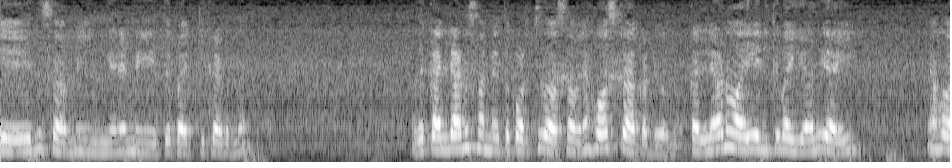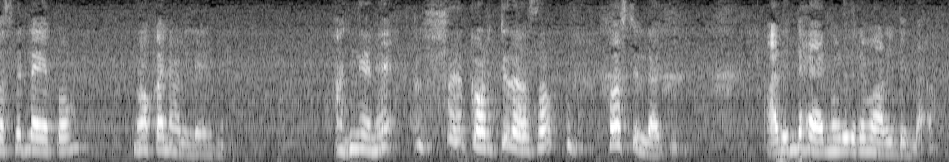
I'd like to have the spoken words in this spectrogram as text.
ഏത് സമയം ഇങ്ങനെ മേത്ത് പറ്റി കിടന്ന്? അത് കല്യാണ സമയത്ത് കുറച്ച് ദിവസം അവനെ ഹോസ്പിറ്റലാക്കേണ്ടി വന്നു. കല്യാണമായി എനിക്ക് വയ്യാതെയായി. ഞാൻ ഹോസ്പിറ്റലായപ്പം നോക്കാൻ ആളില്ലായിരുന്നു. അങ്ങനെ കുറച്ച് ദിവസം ഹോസ്റ്റലിലാക്കി അതിന്റെ ഹാങ്ങോട് ഇതിനെ മാറിയിട്ടില്ല.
